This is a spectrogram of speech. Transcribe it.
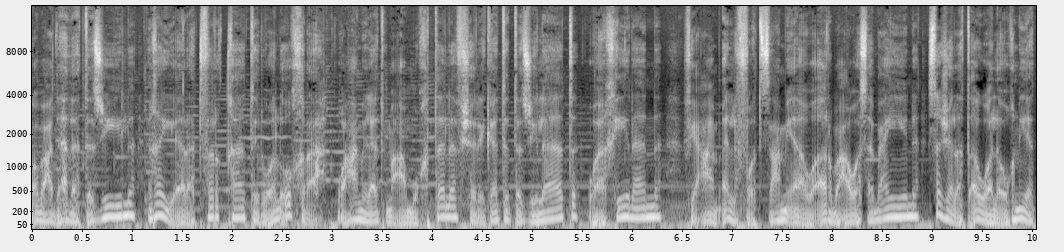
وبعد هذا التسجيل غيرت فرقة تلو الأخرى وعملت مع مختلف شركات التسجيلات وأخيرا في عام 1974 سجلت أول أغنية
